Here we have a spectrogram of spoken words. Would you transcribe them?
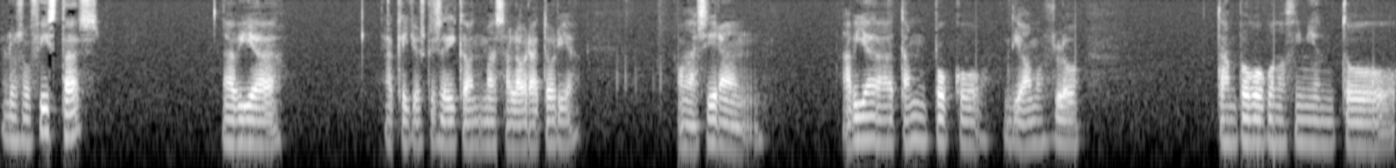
los sofistas, había aquellos que se dedicaban más a la oratoria, aún así eran, había tan poco, digámoslo, tan poco conocimiento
